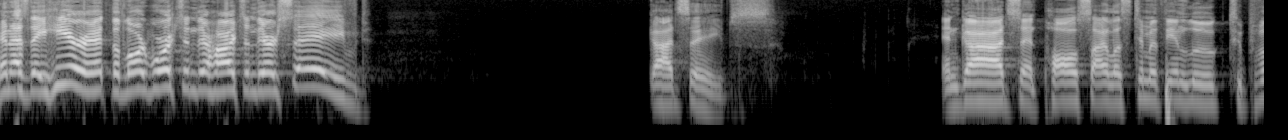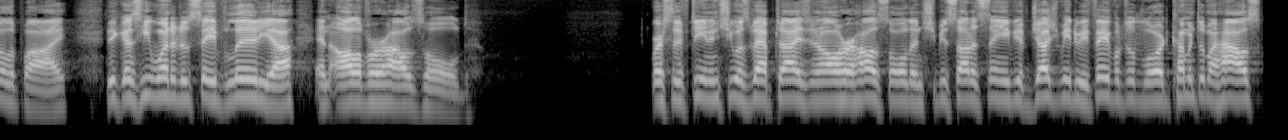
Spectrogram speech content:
and as they hear it, the Lord works in their hearts and they're saved. God saves. And God sent Paul, Silas, Timothy, and Luke to Philippi because he wanted to save Lydia and all of her household. Verse 15, and she was baptized in all her household, and she besought us, saying, If you have judged me to be faithful to the Lord, come into my house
